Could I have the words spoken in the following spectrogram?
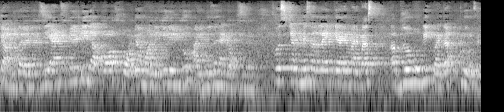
chemical energy and splitting up of water molecule into hydrogen and oxygen first step में sunlight क्या है हमारे पास अब्जॉर्ब होगी बाय द क्लोरोफिल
